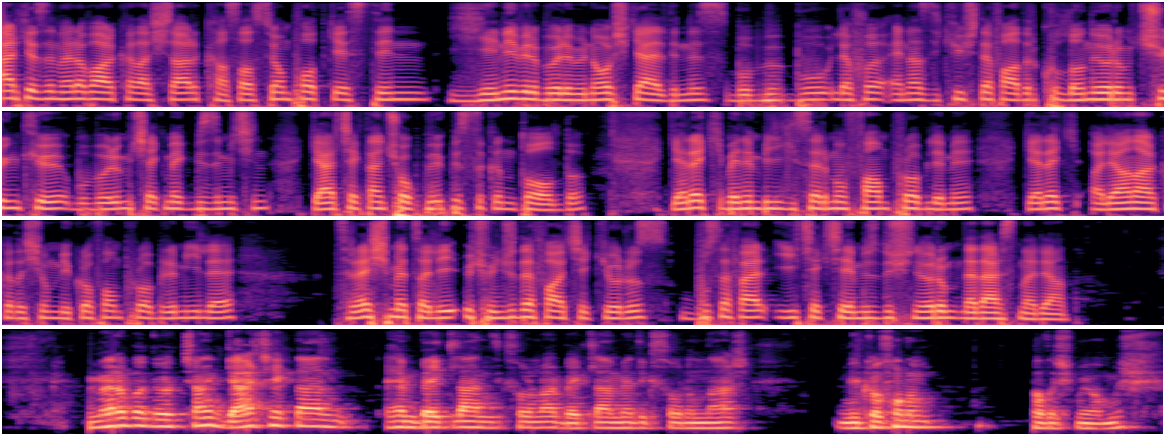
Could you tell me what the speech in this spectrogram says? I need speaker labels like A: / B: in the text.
A: Herkese merhaba arkadaşlar. Kasasyon Podcast'in yeni bir bölümüne hoş geldiniz. Bu, bu, bu lafı en az 2-3 defadır kullanıyorum çünkü bu bölümü çekmek bizim için gerçekten çok büyük bir sıkıntı oldu. Gerek benim bilgisayarımın fan problemi, gerek Alihan arkadaşımın mikrofon problemiyle Trash Metal'i 3. defa çekiyoruz. Bu sefer iyi çekeceğimizi düşünüyorum. Ne dersin Alihan?
B: Merhaba Gökçen. Gerçekten hem beklendik sorunlar, beklenmedik sorunlar. Mikrofonum çalışmıyormuş.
